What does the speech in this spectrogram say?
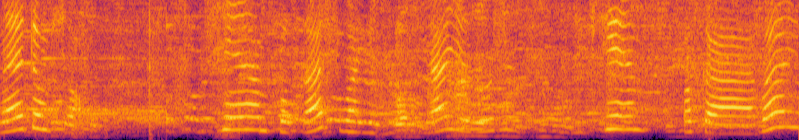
На этом все. Всем пока, с вами был я, Егоша. И всем пока. Баюшки.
